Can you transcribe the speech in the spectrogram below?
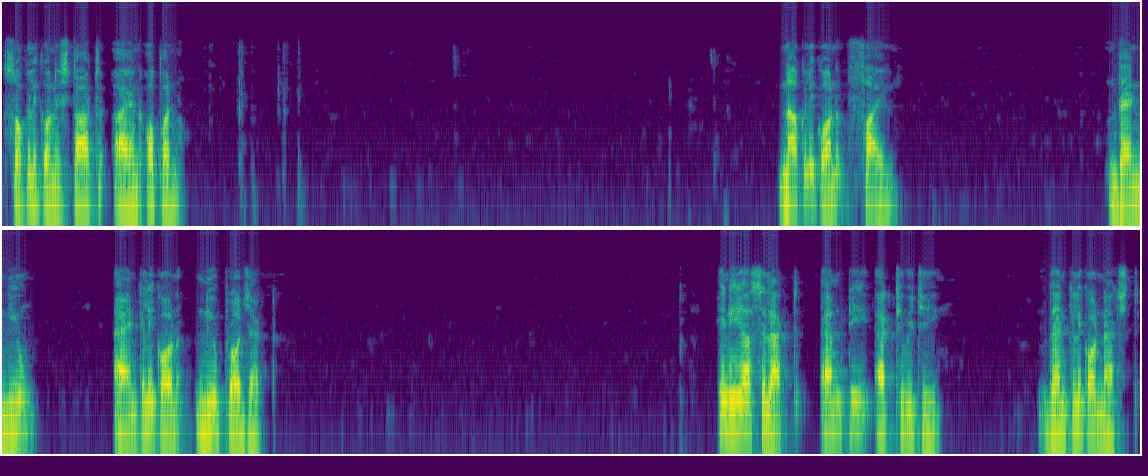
So click on start and open. Now click on file then new and click on new project In here select empty activity then click on next.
